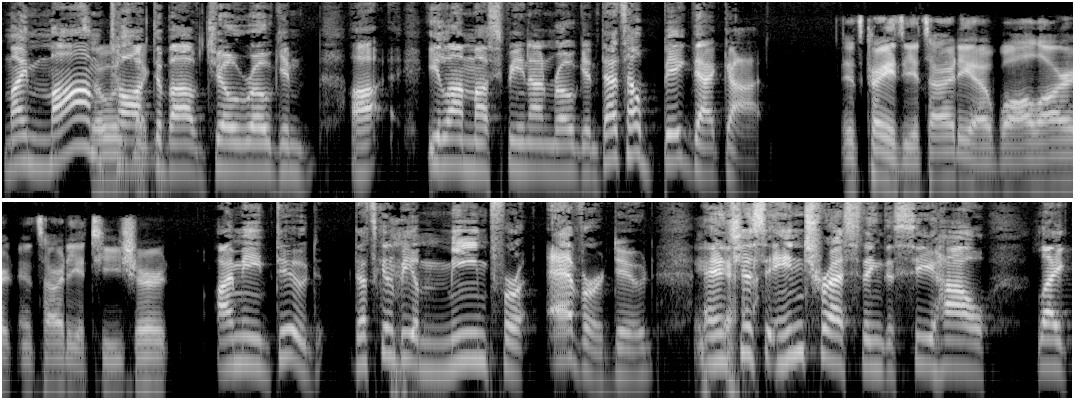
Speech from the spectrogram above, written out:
My mom So talked my- about Joe Rogan, uh, Elon Musk being on Rogan. That's how big that got. It's crazy. It's already a wall art. It's already a T-shirt. I mean, dude, that's going to be a meme forever, dude. And it's just interesting to see how, like,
